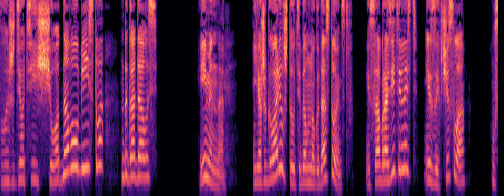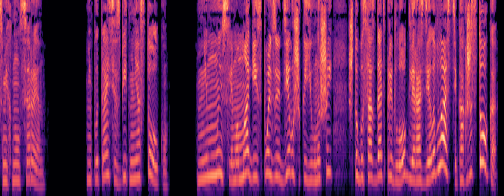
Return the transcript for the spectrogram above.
«Вы ждете еще одного убийства?» — догадалась. «Именно. Я же говорил, что у тебя много достоинств. И сообразительность из их числа», — усмехнулся Рен. «Не пытайся сбить меня с толку. Немыслимо магия использует девушек и юношей, чтобы создать предлог для раздела власти. Как жестоко!»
